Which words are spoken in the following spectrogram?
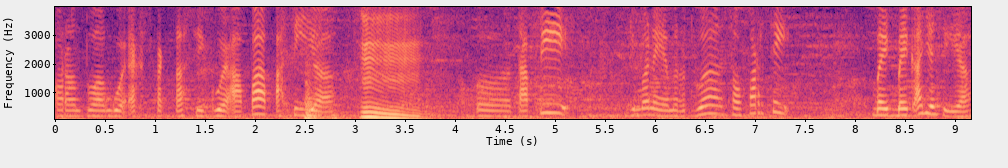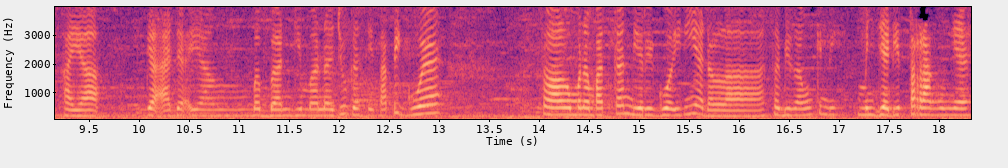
orang tua gue ekspektasi gue apa, pasti ya. Hmm. Eh, tapi gimana ya menurut gue, so far sih baik-baik aja sih ya. Kayak gak ada yang beban gimana juga sih. Tapi gue selalu menempatkan diri gue ini adalah sebisa mungkin nih menjadi terangnya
